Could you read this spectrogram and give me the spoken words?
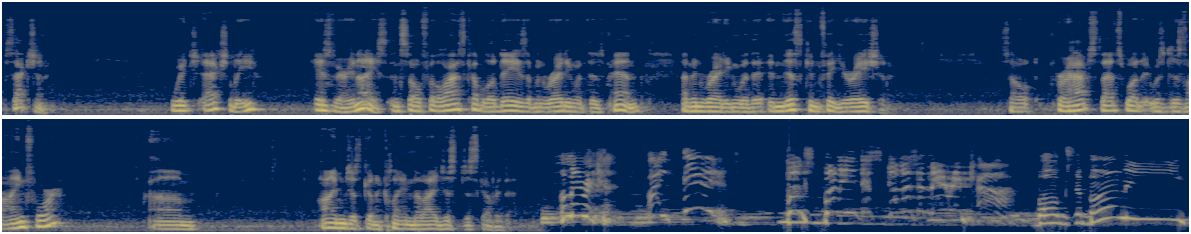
section which actually is very nice. And so for the last couple of days, I've been writing with this pen. I've been writing with it in this configuration. So perhaps that's what it was designed for. Um, I'm just going to claim that I just discovered that. America! I did it! Bugs Bunny discovers America! Bugs Bunny!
